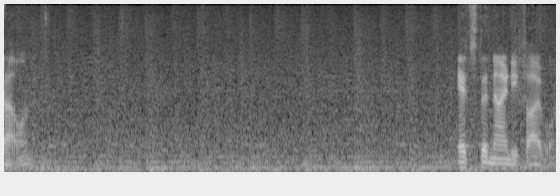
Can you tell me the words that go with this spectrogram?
That one? It's the 95 one.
